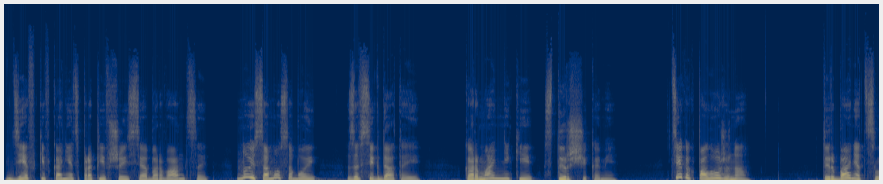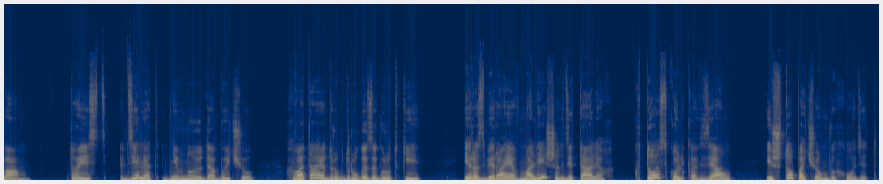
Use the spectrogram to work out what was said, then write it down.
Девки, в конец пропившиеся, оборванцы, ну и, само собой, завсегдатаи, карманники с тырщиками. Те, как положено, тырбанят слам, то есть делят дневную добычу, хватая друг друга за грудки и разбирая в малейших деталях, кто сколько взял и что почем выходит.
